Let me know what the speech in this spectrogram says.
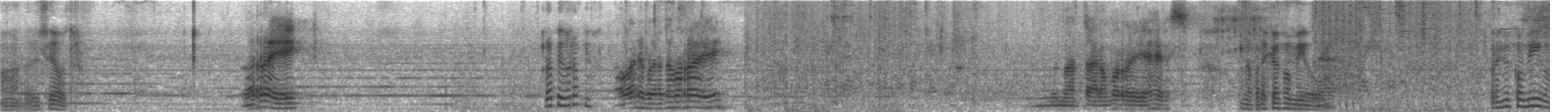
Ah, ese otro. Reí. Rápido, rápido. Ah, bueno, pero no te por reír. Me mataron por eres. No aparezcan conmigo, weón. Aparezcan conmigo.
